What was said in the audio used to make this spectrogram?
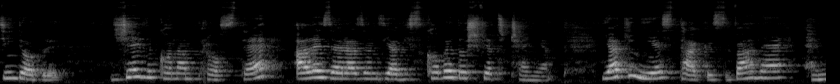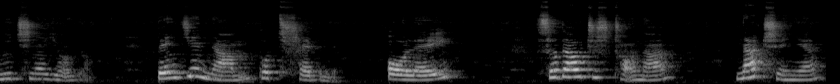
Dzień dobry. Dzisiaj wykonam proste, ale zarazem zjawiskowe doświadczenie, jakim jest tak zwane chemiczne jojo. Będzie nam potrzebny olej, soda oczyszczona, naczynie,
